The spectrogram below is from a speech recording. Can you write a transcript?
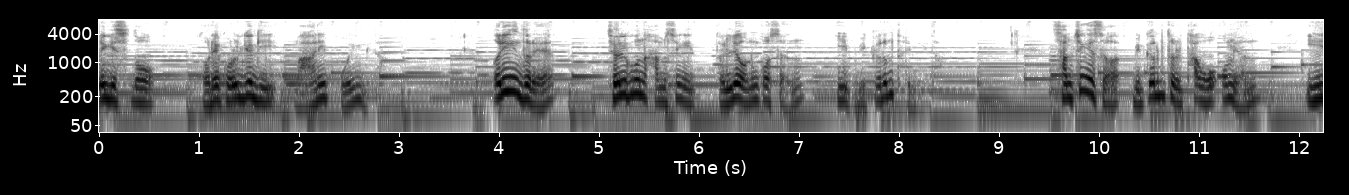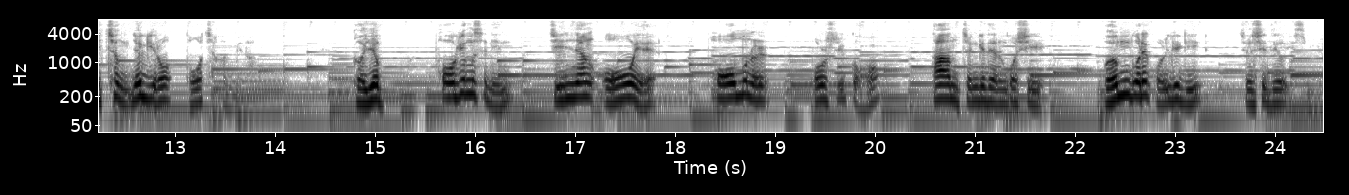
여기서도 고래 골격이 많이 보입니다. 어린이들의 절군 함성이 들려오는 곳은 이 미끄럼틀입니다. 3층에서 미끄럼틀을 타고 오면 2층 여기로 도착합니다. 그 옆 포경선인 진양 5호의 포문을 볼 수 있고 다음 전개되는 곳이 범고래 골격이 전시되어 있습니다.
